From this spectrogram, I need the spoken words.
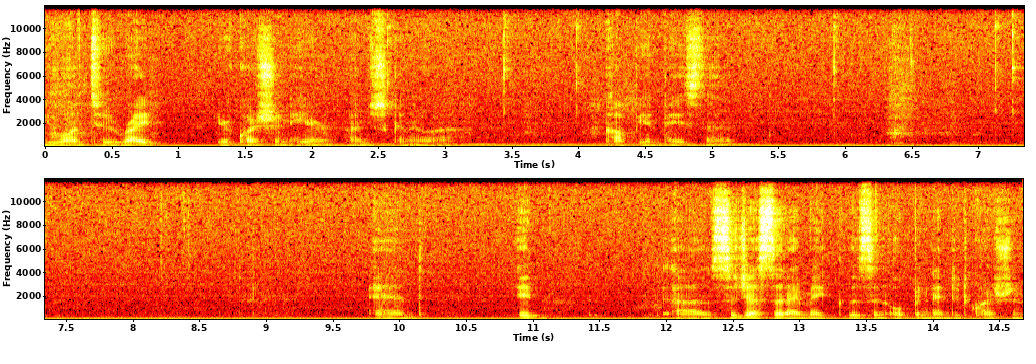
You want to write your question here. I'm just going to uh, copy and paste that. And it uh, suggests that I make this an open-ended question.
